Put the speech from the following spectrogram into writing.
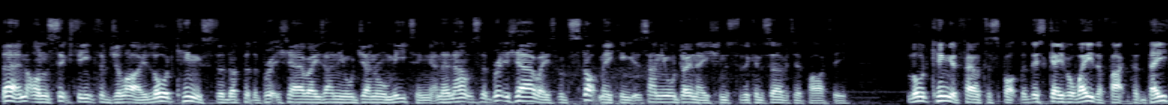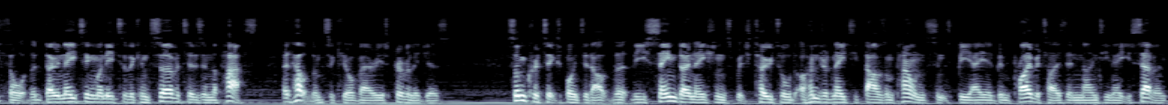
Then, on 16th of July, Lord King stood up at the British Airways annual general meeting and announced that British Airways would stop making its annual donations to the Conservative Party. Lord King had failed to spot that this gave away the fact that they thought that donating money to the Conservatives in the past had helped them secure various privileges. Some critics pointed out that these same donations, which totalled £180,000 since BA had been privatised in 1987,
